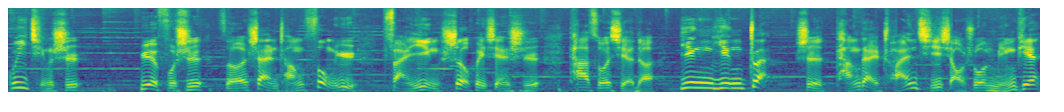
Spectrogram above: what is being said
闺情诗。乐府诗则擅长讽喻，反映社会现实。他所写的《莺莺传》是唐代传奇小说名篇。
